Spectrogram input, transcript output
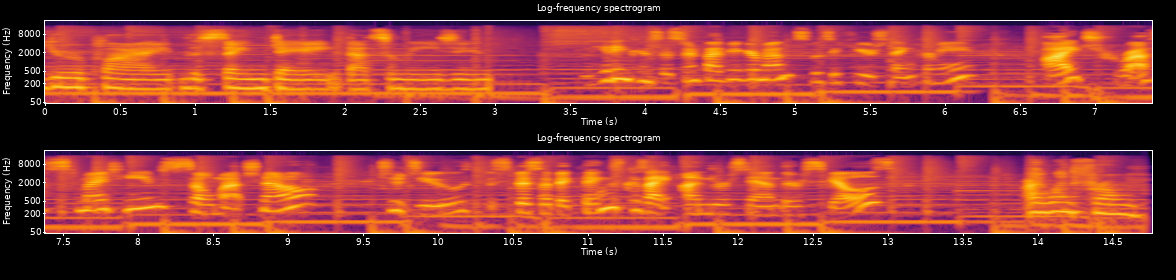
you reply the same day, that's amazing. Hitting consistent five figure months was a huge thing for me. I trust my team so much now to do specific things because I understand their skills. I went from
